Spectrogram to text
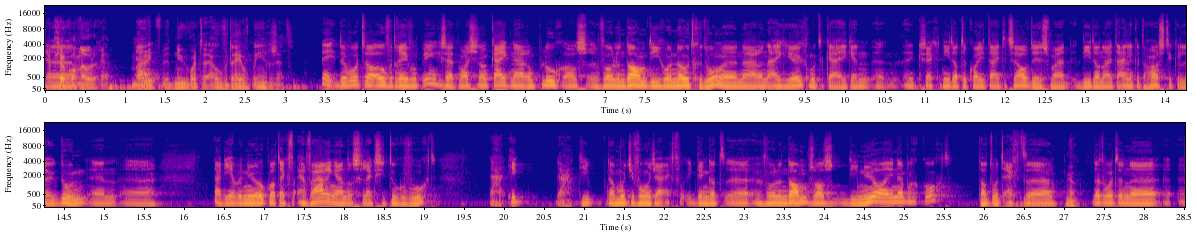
Je hebt ze ook Eh, wel nodig, hè? Maar en- ik, nu wordt er overdreven op ingezet. Nee, er wordt wel overdreven op ingezet. Maar als je dan kijkt naar een ploeg als eh, Volendam, die gewoon noodgedwongen naar hun eigen jeugd moeten kijken. En, en ik zeg niet dat de kwaliteit hetzelfde is, maar die dan uiteindelijk het hartstikke leuk doen. En eh, nou, die hebben nu ook wat ervaring aan de selectie toegevoegd. Ja, ik, ja, die, daar moet je volgend jaar echt. Ik denk dat Volendam, zoals die nu al in hebben gekocht, dat wordt echt eh, Ja. dat wordt een, eh,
